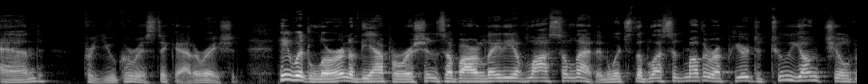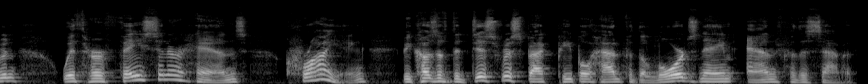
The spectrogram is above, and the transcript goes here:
and for Eucharistic adoration. He would learn of the apparitions of Our Lady of La Salette, in which the Blessed Mother appeared to two young children with her face in her hands, crying because of the disrespect people had for the Lord's name and for the Sabbath.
